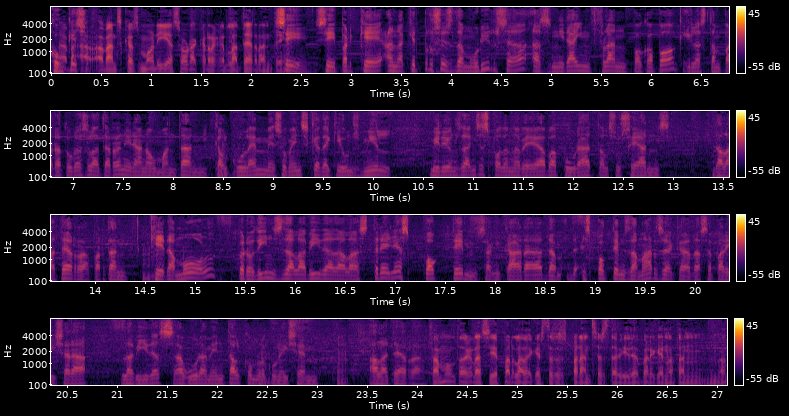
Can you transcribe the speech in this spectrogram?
Com que és... Abans que es mori ja s'haurà carregat la Terra, entenc. Sí, sí, perquè en aquest procés de morir-se es anirà inflant a poc a poc i les temperatures de la Terra aniran augmentant. I calculem més o menys que d'aquí uns 1.000 milions d'anys es poden haver evaporat els oceans de la Terra. Per tant, queda molt, però dins de la vida de l'estrella és poc temps encara, de, és poc temps de marge que desapareixerà la vida segurament tal com la coneixem a la Terra. Fa molta gràcia parlar d'aquestes esperances de vida perquè no te'n no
